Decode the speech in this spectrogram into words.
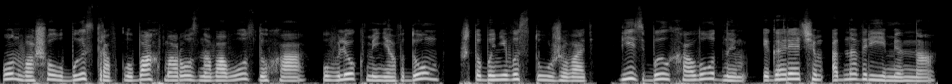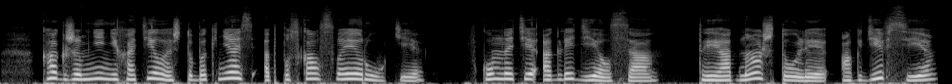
Он вошел быстро в клубах морозного воздуха, увлек меня в дом, чтобы не выстуживать. Весь был холодным и горячим одновременно. Как же мне не хотелось, чтобы князь отпускал свои руки. В комнате огляделся. «Ты одна, что ли? А где все?»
